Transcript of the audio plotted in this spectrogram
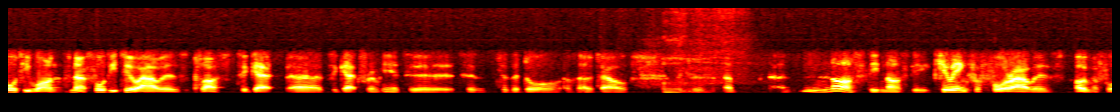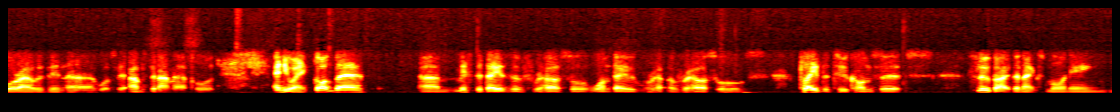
41, no, 42 hours plus to get uh, to get from here to, to, to the door of the hotel, which was a, a nasty, nasty queuing for four hours, over four hours in uh, what's it, Amsterdam airport. Anyway, got there, um, missed the days of rehearsal, one day of rehearsals, played the two concerts, flew back the next morning.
